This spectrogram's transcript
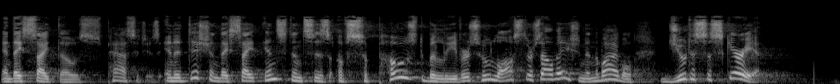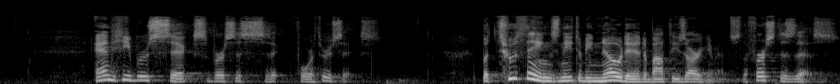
And they cite those passages. In addition, they cite instances of supposed believers who lost their salvation in the Bible. Judas Iscariot and Hebrews 6, verses 4 through 6. But two things need to be noted about these arguments. The first is this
